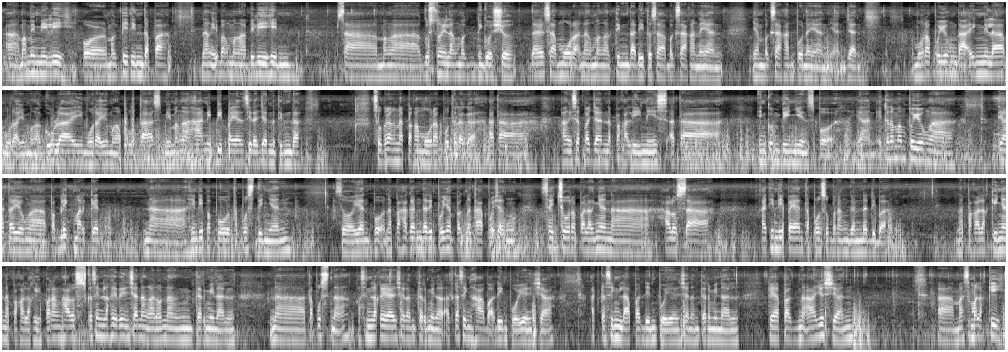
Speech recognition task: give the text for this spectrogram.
ah, mamimili or magtitinda pa ng ibang mga bilihin sa mga gusto nilang magnegosyo dahil sa mura ng mga tinda dito sa bagsakan na yan. Yan bagsakan po na yan, yan dyan. Mura po yung daing nila, mura yung mga gulay, mura yung mga prutas, may mga honeybee pa yan sila dyan na tinda. Sobrang napakamura po talaga at ah, ang isa pa dyan napakalinis at ah, inconvenience po. Yan. Ito naman po yung uh, tiyata yung ah, public market na hindi pa po tapos din yan. So yan po, napakaganda rin po yan pag natapos yan. Sa itsura pa lang yan na halos sa kahit hindi pa yan tapos sobrang ganda, di ba? Napakalaki niya, napakalaki. Parang halos kasing laki rin siya ng ano ng terminal na tapos na. Kasing laki yan siya ng terminal at kasing haba din po yan siya. At kasing lapad din po yan siya ng terminal. Kaya pag naayos yan, ah, mas malaki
